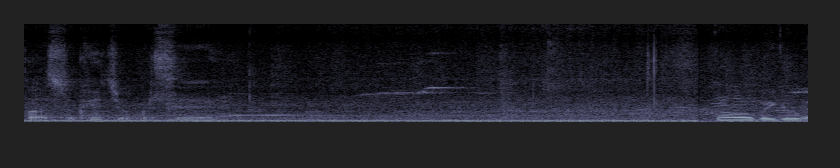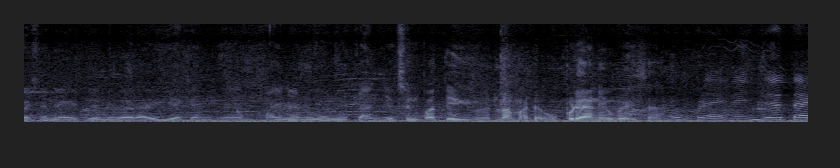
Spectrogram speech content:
પાછું ખેંચવું પડશે તો ભાઈ જો ભાઈ છે ને એટીએમની વાર આવી ગયા કેમ કે મહિનાનું હોય ને ટ્રાન્ઝેક્શન પતી ગયું એટલા માટે ઉપડ્યા નહીં પૈસા ઉપડ્યા નહીં જતા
